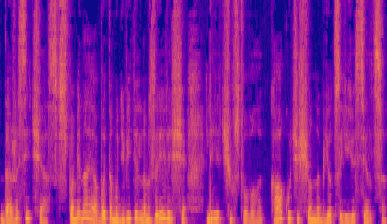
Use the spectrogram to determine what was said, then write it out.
Даже сейчас, вспоминая об этом удивительном зрелище, Лия чувствовала, как учащенно бьется ее сердце,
